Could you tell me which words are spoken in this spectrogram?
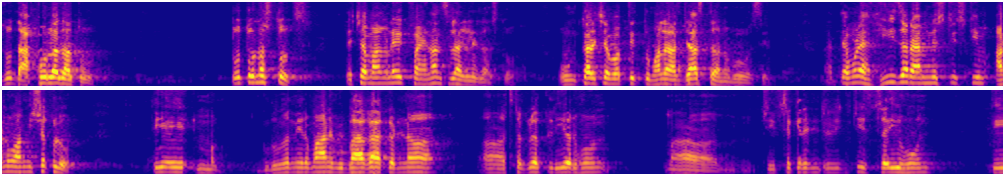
जो दाखवला जातो तो तो नसतोच. त्याच्या मागणं एक फायनान्स लागलेला असतो. ओंकारच्या बाबतीत तुम्हाला जास्त अनुभव असेल. त्यामुळे ही जर ॲमनेस्टी स्कीम आणू आम्ही शकलो ती मग गृहनिर्माण विभागाकडनं सगळं क्लिअर होऊन चीफ सेक्रेटरीची सही होऊन ती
